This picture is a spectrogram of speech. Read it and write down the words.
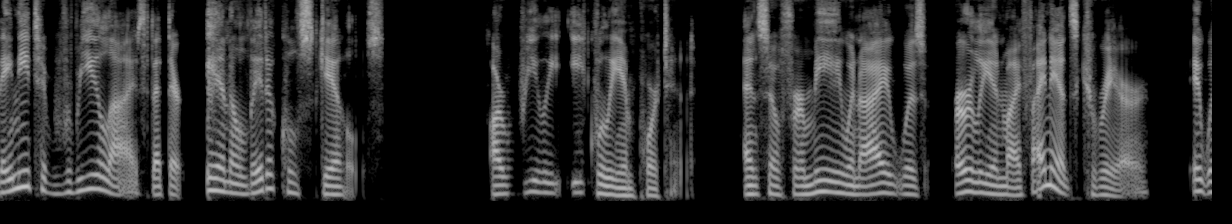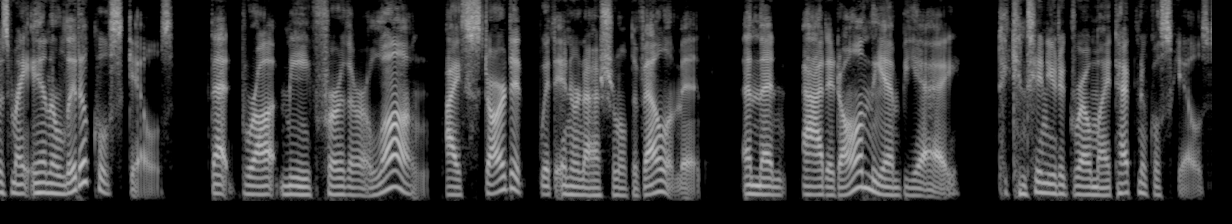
They need to realize that their analytical skills are really equally important. And so for me, when I was early in my finance career, it was my analytical skills that brought me further along. I started with international development and then added on the MBA to continue to grow my technical skills.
